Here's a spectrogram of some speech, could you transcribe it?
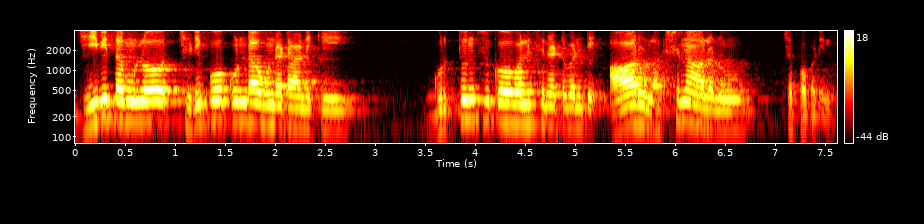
జీవితంలో చెడిపోకుండా ఉండటానికి గుర్తుంచుకోవలసినటువంటి ఆరు లక్షణాలను చెప్పబడింది.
